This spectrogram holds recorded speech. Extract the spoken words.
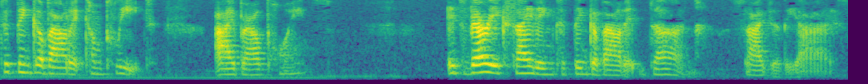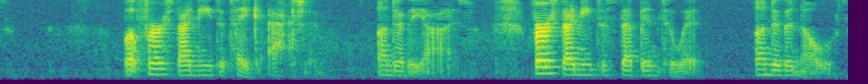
to think about it complete, eyebrow points. It's very exciting to think about it done, sides of the eyes. But first, I need to take action under the eyes. First, I need to step into it under the nose.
